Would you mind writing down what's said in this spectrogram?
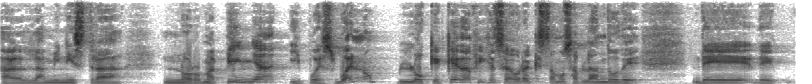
la ministra Norma Piña y pues bueno, lo que queda, fíjese ahora que estamos hablando de, de,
